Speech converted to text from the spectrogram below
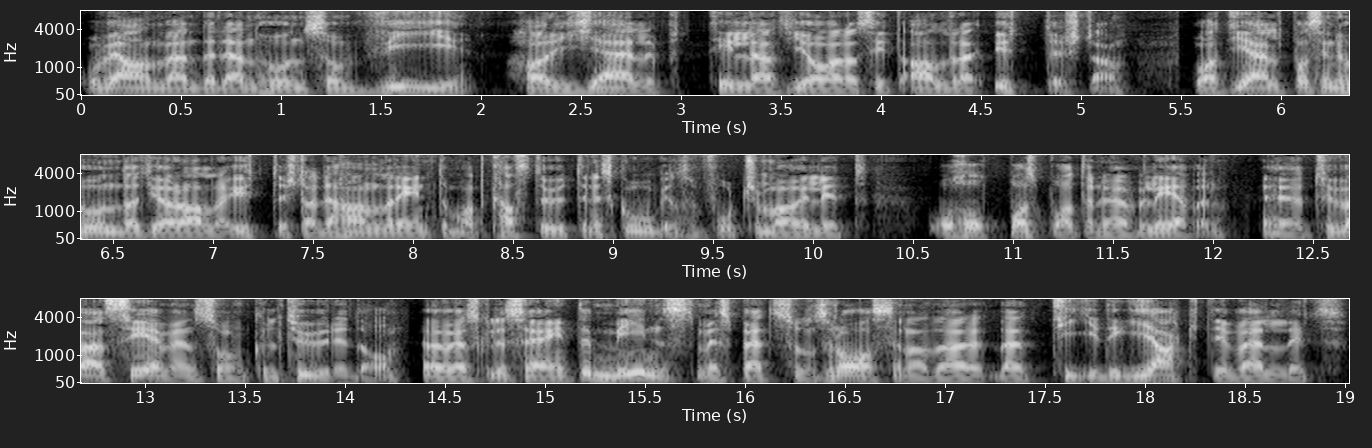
och vi använder den hund som vi har hjälpt till att göra sitt allra yttersta. Och att hjälpa sin hund att göra allra yttersta, det handlar inte om att kasta ut den i skogen så fort som möjligt och hoppas på att den överlever. Eh, tyvärr ser vi en sån kultur idag. Eh, jag skulle säga inte minst med spetshundsraserna där, där tidig jakt är väldigt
